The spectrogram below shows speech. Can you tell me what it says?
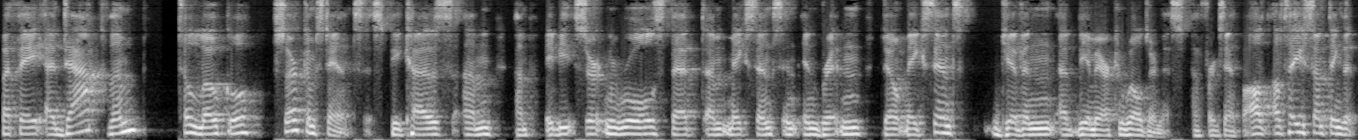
but they adapt them to local circumstances because um, um, maybe certain rules that um, make sense in, in Britain don't make sense given uh, the American wilderness, uh, for example. I'll, I'll tell you something that,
